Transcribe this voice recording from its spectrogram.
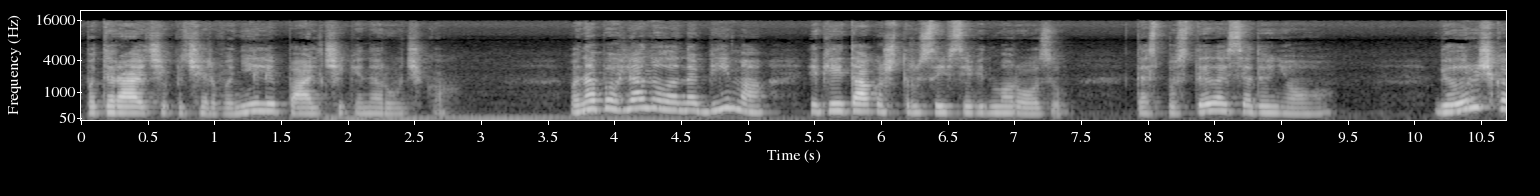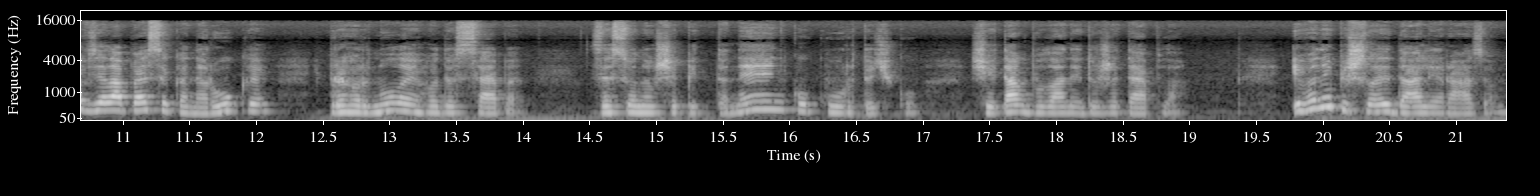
потираючи почервонілі пальчики на ручках. Вона поглянула на біма, який також трусився від морозу, та спустилася до нього. Білоручка взяла песика на руки і пригорнула його до себе, засунувши під тоненьку курточку, що й так була не дуже тепла. І вони пішли далі разом.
